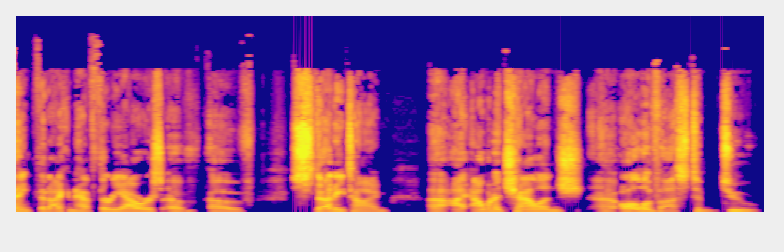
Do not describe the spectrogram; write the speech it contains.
think that I can have 30 hours of of study time. Uh, I, I want to challenge uh, all of us to to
